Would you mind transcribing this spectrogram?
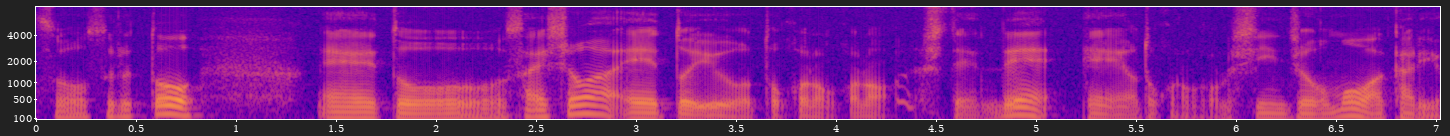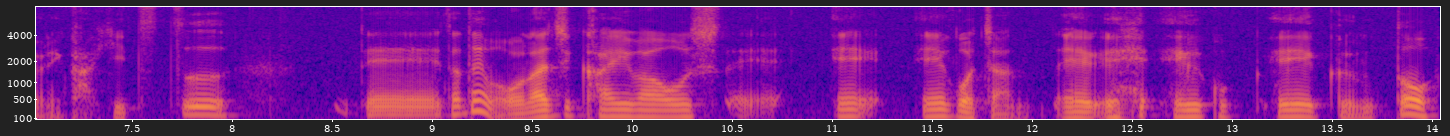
そうすると、えっ、と、最初は A という男の子の視点で、えー、男の子の心情もわかるように書きつつ、で、例えば同じ会話をして、A 子ちゃん、A, A, A 君と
